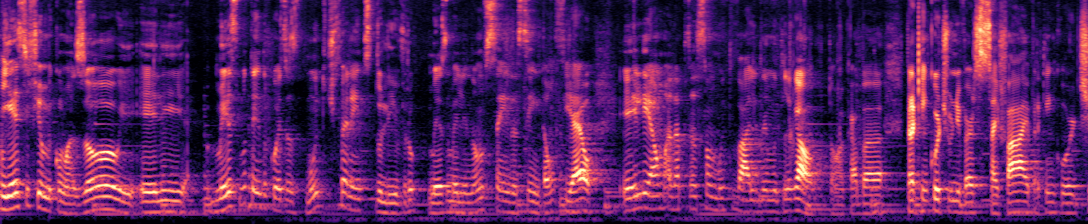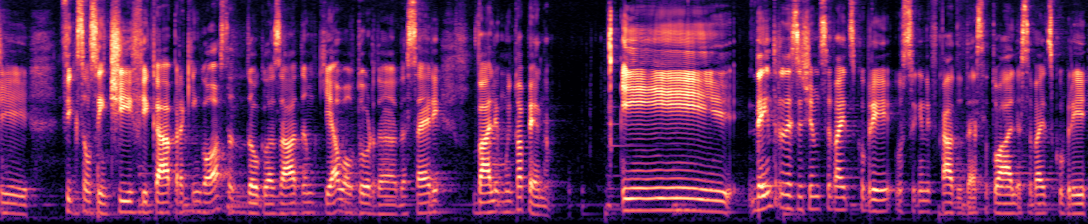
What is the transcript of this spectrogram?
E esse filme com a Zoe, ele, mesmo tendo coisas muito diferentes do livro, mesmo ele não sendo assim tão fiel, ele é uma adaptação muito válida e muito legal. Então acaba para quem curte o universo sci-fi, para quem curte ficção científica, para quem gosta do Douglas Adam, que é o autor da, da série, vale muito a pena. E dentro desses filmes você vai descobrir o significado dessa toalha, você vai descobrir,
